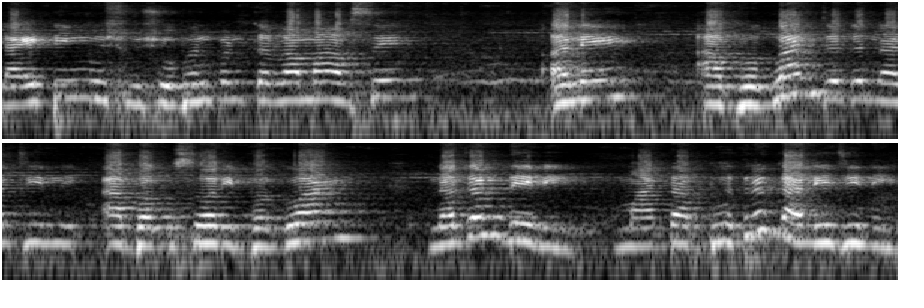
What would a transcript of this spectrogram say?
લાઇટિંગનું સુશોભન પણ કરવામાં આવશે. અને આ ભગવાન જગન્નાથજીની, આ સોરી ભગવાન નગરદેવી માતા ભદ્રકાલીજીની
